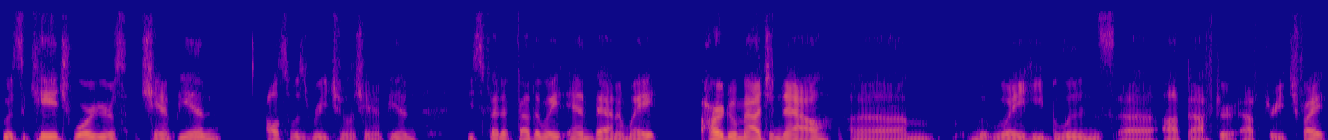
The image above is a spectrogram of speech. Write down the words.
was the Cage Warriors champion, also was regional champion. He's fed at featherweight and bantamweight. Hard to imagine now um, the way he balloons uh, up after after each fight.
